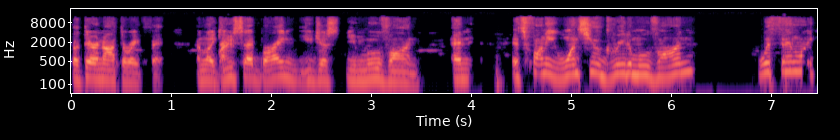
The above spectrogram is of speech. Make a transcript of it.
that they're not the right fit. And like you said brian you just you move on. And it's funny once you agree to move on within like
